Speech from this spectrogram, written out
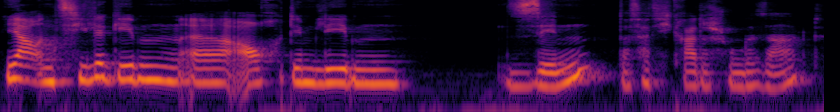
Ja, und Ziele geben äh, auch dem Leben Sinn, das hatte ich gerade schon gesagt.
